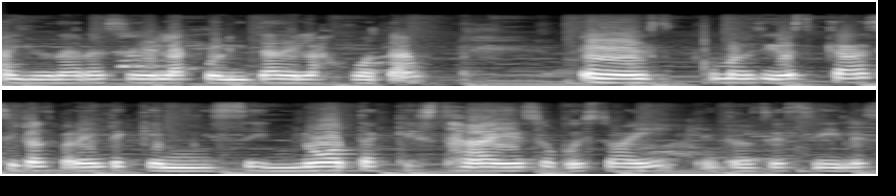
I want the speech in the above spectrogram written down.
a ayudar a hacer la colita de la J. Es, como les digo, es casi transparente que ni se nota que está eso puesto ahí. Entonces sí les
